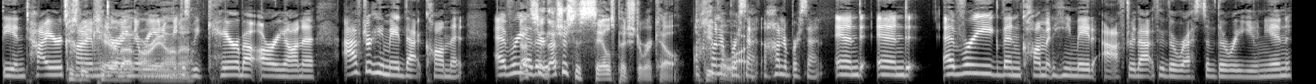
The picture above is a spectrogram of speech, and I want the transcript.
the entire time during the Ariana. because we care about Ariana. After he made that comment, every That's, other that's just his sales pitch to Raquel. the hundred percent, hundred percent, and and every then comment he made after that through the rest of the reunion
